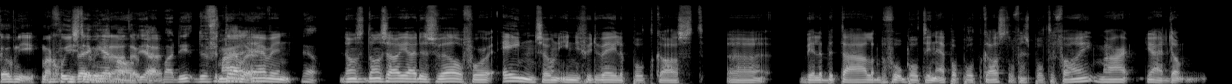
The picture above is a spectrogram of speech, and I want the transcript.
ik ook niet. Maar goede stem inderdaad ook. Ja, ja. maar die, de Maar verteller. Erwin, Ja. dan, dan zou jij dus wel voor één zo'n individuele podcast eh, willen betalen. Bijvoorbeeld in Apple Podcast of in Spotify. Maar ja, dan,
